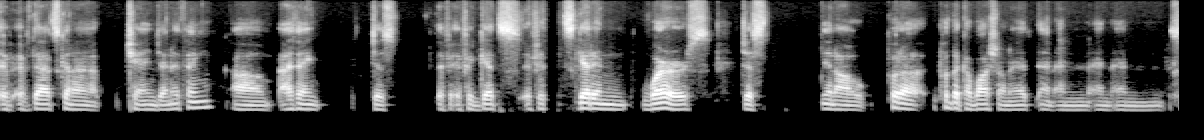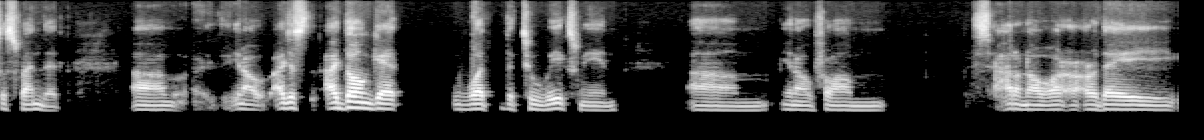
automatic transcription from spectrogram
if, if that's gonna change anything. Um, I think just if, if it gets if it's getting worse, just you know put a put the kibosh on it and and and and suspend it. Um, you know, I just I don't get what the two weeks mean. Um, you know, from I don't know, are, are they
